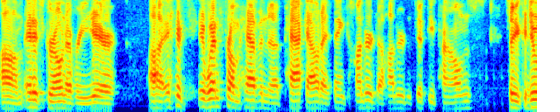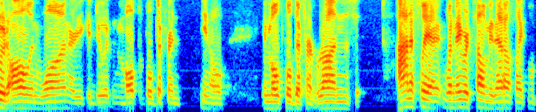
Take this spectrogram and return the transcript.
um, and it's grown every year. Uh, it, it, went from having to pack out, I think, 100 to 150 pounds. So you could do it all in one, or you could do it in multiple different, you know, in multiple different runs. Honestly, I, when they were telling me that, I was like, "Well,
